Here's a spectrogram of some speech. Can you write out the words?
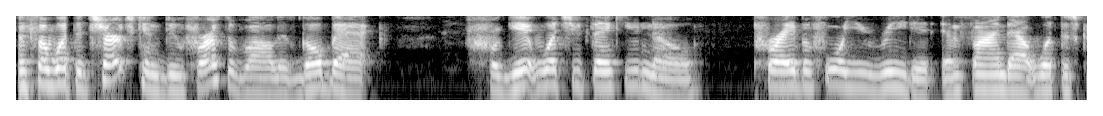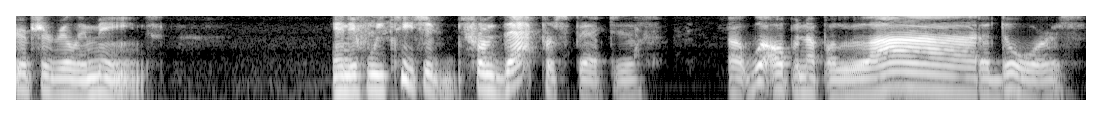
And so, what the church can do, first of all, is go back, forget what you think you know, pray before you read it, and find out what the scripture really means. And if we teach it from that perspective, uh, we'll open up a lot of doors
